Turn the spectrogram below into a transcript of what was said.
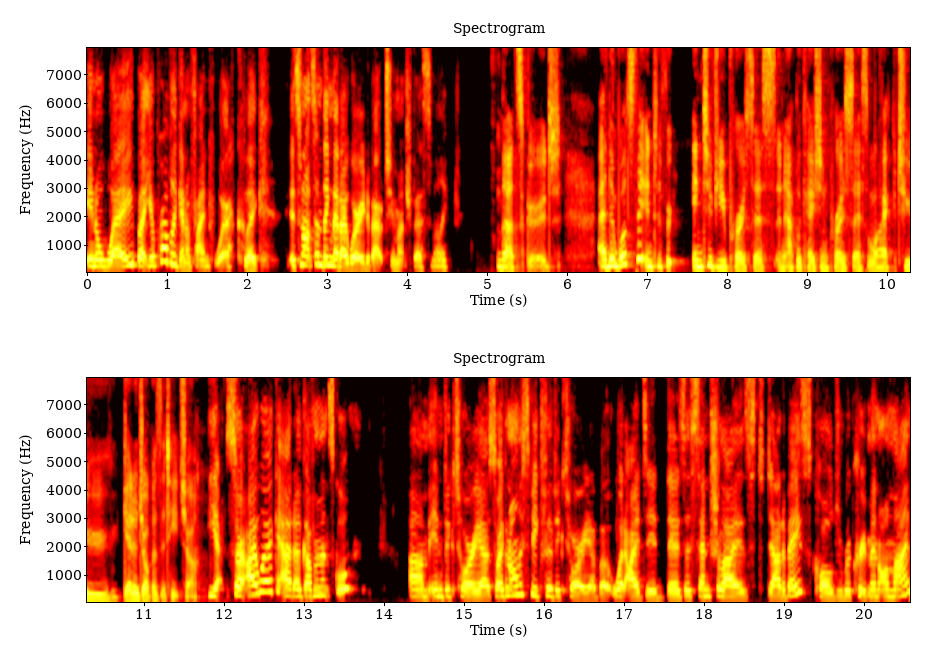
in a way, but you're probably going to find work. Like it's not something that I worried about too much personally. That's good. And then what's the interv- interview process and application process like to get a job as a teacher? Yeah. So I work at a government school um, in Victoria. So I can only speak for Victoria, but what I did, there's a centralized database called Recruitment Online.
